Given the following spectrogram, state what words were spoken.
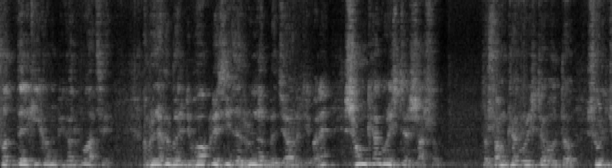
সত্যের কি কোনো বিকল্প আছে? আমরা যখন বলি democracy is rule of majority মানে সংখ্যাগরিষ্ঠের শাসন তো সংখ্যাগরিষ্ঠ বলতো সূর্য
